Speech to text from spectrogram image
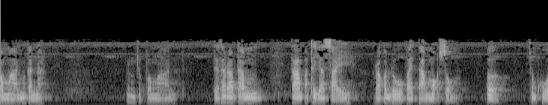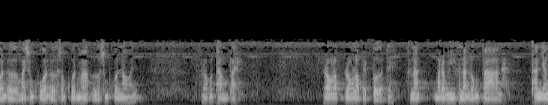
ประมาณเหมือนกันนะ ไม่รู้จักประมาณ แต่ถ้าเราทำตามอัธยาศัย เราก็ดูไปตามเหมาะสม เออ สมควร เออ ไม่สมควร เออ สมควรมาก เออ สมควรน้อย เราก็ทำไปลองเราลองเราไปเปิดด้ขนาดบารมีขนาดหลวงตานะท่านยัง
